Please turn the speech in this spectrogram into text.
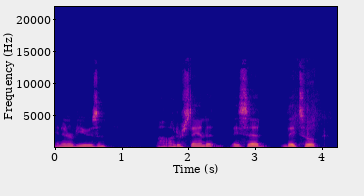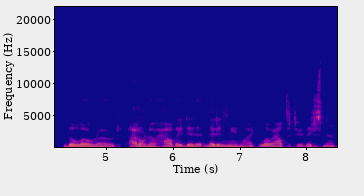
and interviews and uh, understand it. They said they took the low road. I don't know how they did it, and they didn't mean like low altitude. They just meant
